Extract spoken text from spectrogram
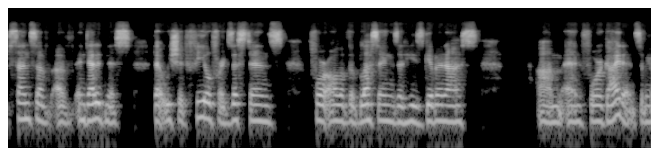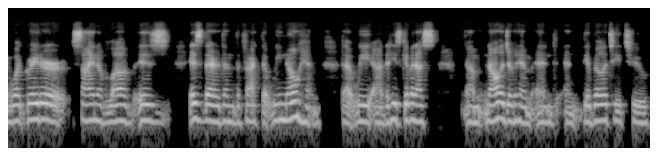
sense of, of indebtedness that we should feel for existence, for all of the blessings that He's given us, um, and for guidance. I mean, what greater sign of love is is there than the fact that we know him, that we uh, that he's given us um, knowledge of him and and the ability to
